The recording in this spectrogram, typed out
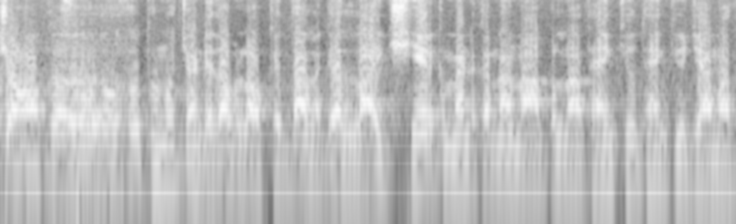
ਚੌਂਕ। ਸੋ ਦੋਸਤੋ, ਤੁਹਾਨੂੰ ਝੰਡੇ ਦਾ ਵਲੌਗ ਕਿੱਦਾਂ ਲੱਗਿਆ? ਲਾਈਕ ਸ਼ੇਅਰ ਕਮੈਂਟ ਕਰਨਾ ਨਾ ਭੁੱਲਣਾ। ਥੈਂਕ ਯੂ ਥੈਂਕ ਯੂ ਜੈ ਮਾਤਾ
